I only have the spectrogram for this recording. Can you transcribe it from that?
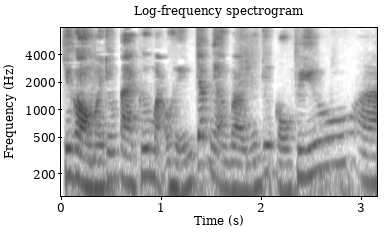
Chứ còn mà chúng ta cứ mạo hiểm chấp nhận vào những cái cổ phiếu à,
